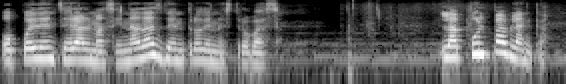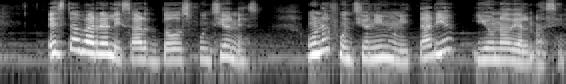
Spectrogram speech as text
o pueden ser almacenadas dentro de nuestro vaso. La pulpa blanca. Esta va a realizar dos funciones, una función inmunitaria y una de almacén.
